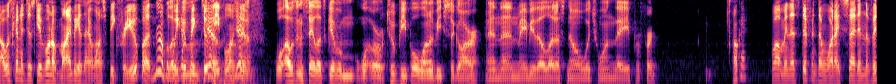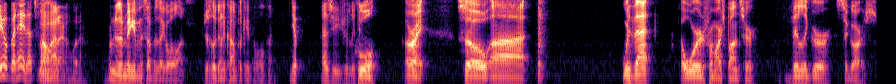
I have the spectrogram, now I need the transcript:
I was gonna just give one of mine because I didn't want to speak for you, but No, but let's we can pick them, two yeah, people and yeah. give. Well, I was going to say let's give them or two people one of each cigar, and then maybe they'll let us know which one they prefer. Okay. Well, I mean that's different than what I said in the video, but hey, that's fine. No, I don't know. Whatever. I'm just making this up as I go along. Just looking to complicate the whole thing. Yep, as you usually do. Cool. All right. So, uh, with that, a word from our sponsor, Villiger Cigars.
